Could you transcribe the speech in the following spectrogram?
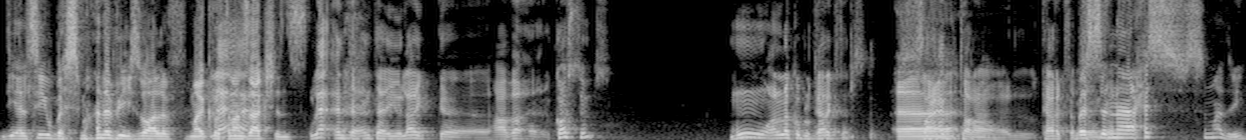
دي ال سي وبس ما نبي سوالف مايكرو. ترانزاكشنز لا أنت أنت يو لايك هذا كوستمز مو انلوكبل كاركترز صعب ترى الكاركتر آه، بس انه أحس ما أدري.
